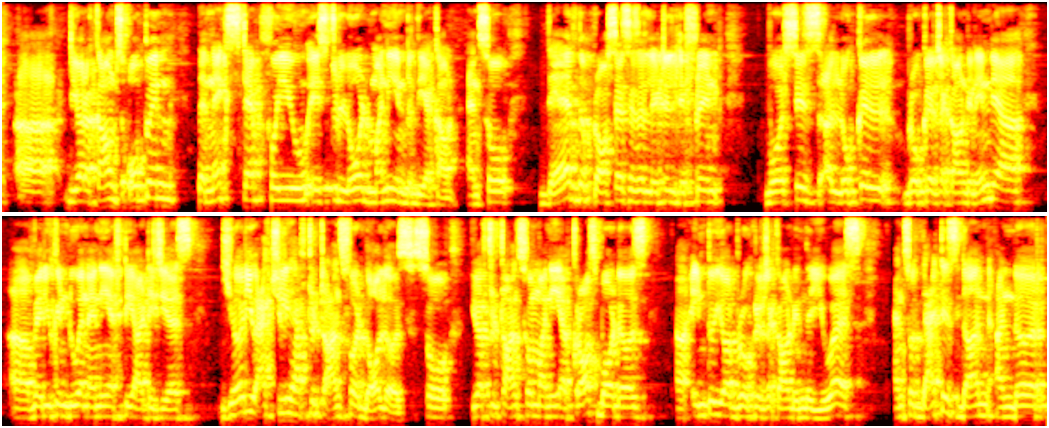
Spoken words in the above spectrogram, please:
your account's open. The next step for you is to load money into the account. And so there, the process is a little different versus a local brokerage account in India uh, where you can do an NEFT RTGS. here you actually have to transfer dollars. So you have to transfer money across borders uh, into your brokerage account in the US. And so that is done under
